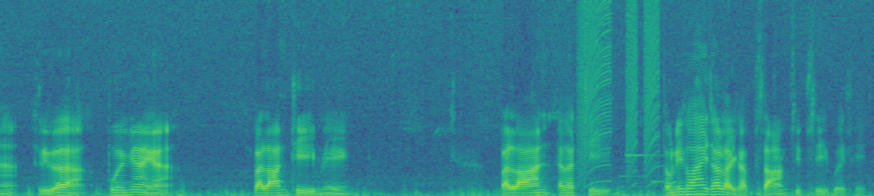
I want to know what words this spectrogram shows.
ฮะหรือว่าพูดง่ายๆอะบาลานซ์ทีมนี่เองบาลานซ์แล้วก็ทีม ตรงนี้เขาให้เท่าไหร่ครับสามสิบสี่เปอร์เซ็นต์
